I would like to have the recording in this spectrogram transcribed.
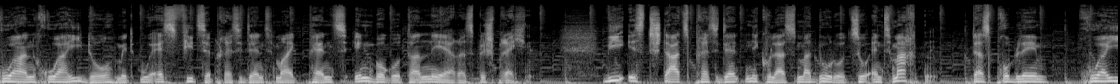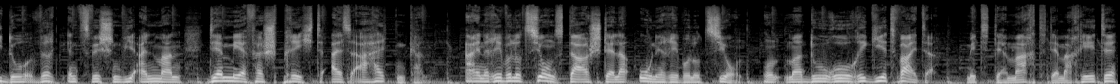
Juan Guaido mit US-Vizepräsident Mike Pence in Bogota Näheres besprechen. Wie ist Staatspräsident Nicolás Maduro zu entmachten? Das Problem, Guaido wirkt inzwischen wie ein Mann, der mehr verspricht, als er erhalten kann. Ein Revolutionsdarsteller ohne Revolution. Und Maduro regiert weiter mit der Macht der Machete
